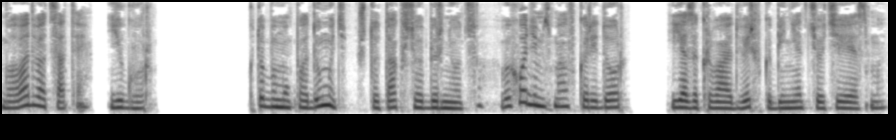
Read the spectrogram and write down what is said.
Глава 20. Егор. Кто бы мог подумать, что так все обернется. Выходим с Мэл в коридор, и я закрываю дверь в кабинет тети Эсмы.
